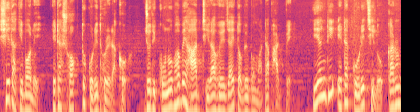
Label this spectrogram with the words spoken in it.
সে তাকে বলে, এটা শক্ত করে ধরে রাখো। যদি কোনোভাবে হাত ঢিলা হয়ে যায় তবে বোমাটা ফাটবে। ইয়াংডি এটা করেছিল কারণ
